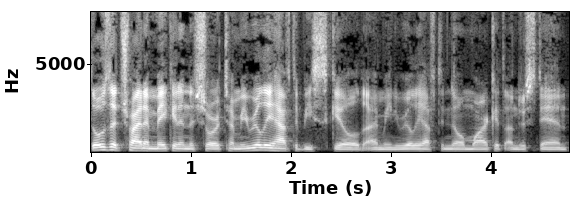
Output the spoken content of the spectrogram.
those that try to make it in the short term, you really have to be skilled. I mean, you really have to know market, understand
